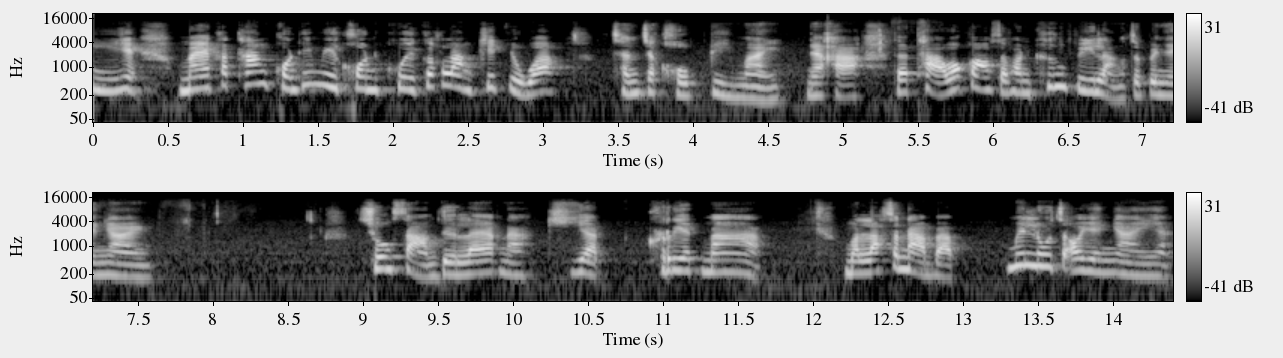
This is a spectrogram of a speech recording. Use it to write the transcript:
นี้ แม้กระทั่งคนที่มีคนคุยก็กำลังคิดอยู่ว่า ฉันจะคบดีไหมนะคะ แต่ถามว่าความสัมพันธ์ครึ่งปีหลังจะเป็นยังไง ช่วง 3 เดือนแรกนะเครียดเครียดมาก มันลักษณะแบบไม่รู้จะเอายังไงอะ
